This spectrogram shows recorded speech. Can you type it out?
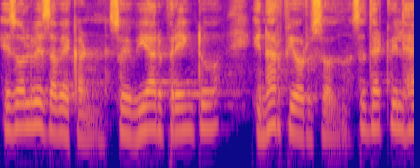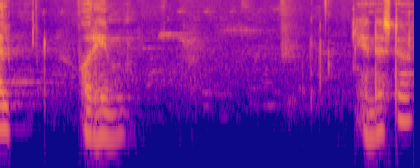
is always awakened. So we are praying to inner pure soul. So that will help for him. You understand?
